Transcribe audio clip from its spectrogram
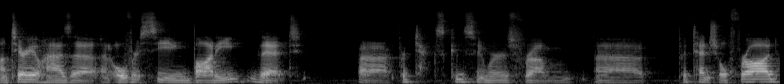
Ontario has a, an overseeing body that uh, protects consumers from uh, potential fraud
